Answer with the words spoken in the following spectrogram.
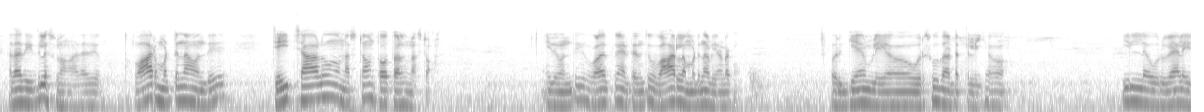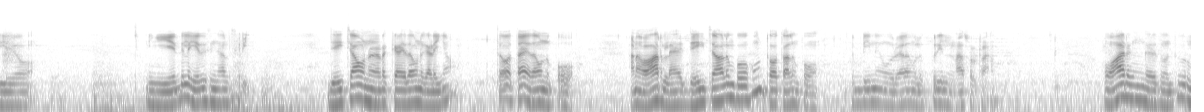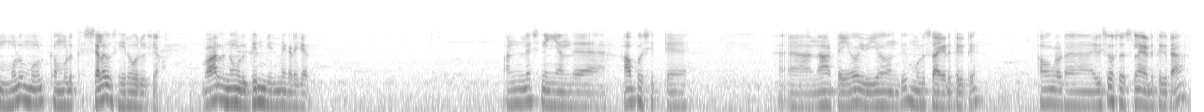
அதாவது இதில் சொல்லுவாங்க அதாவது வார் மட்டும்தான் வந்து ஜெயித்தாலும் நஷ்டம் தோத்தாலும் நஷ்டம். இது வந்து உலகத்தில் எனக்கு தெரிஞ்சு வாரில் மட்டும்தான் அப்படி நடக்கும். ஒரு கேம்லேயோ ஒரு சூதாட்டத்துலேயோ இல்லை ஒரு வேலையிலையோ நீங்கள் எதில் எது செஞ்சாலும் சரி. ஜெயித்தா ஒன்று நடக்க ஏதோ ஒன்று கிடைக்கும். தோத்தா ஏதோ ஒன்று போகும். ஆனால் வாரில் ஜெயித்தாலும் போகும் தோத்தாலும் போகும். எப்படின்னு ஒரு வேளை உங்களுக்கு புரியல நான் சொல்கிறேன் வாருங்கிறது வந்து ஒரு முழு முழுக்க முழுக்க செலவு செய்கிற ஒரு விஷயம். வாரிலேருந்து உங்களுக்கு திரும்பி எதுவுமே கிடைக்காது. அன்லெஸ் நீங்கள் அந்த ஆப்போசிட்டு நாட்டையோ இதையோ வந்து முழுசாக எடுத்துக்கிட்டு அவங்களோட ரிசோர்ஸஸ்லாம் எடுத்துக்கிட்டால்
